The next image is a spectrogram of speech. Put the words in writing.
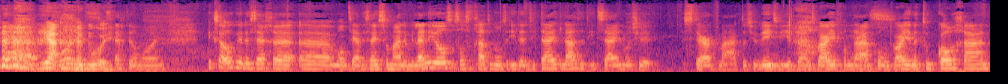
Ja, ja, mooi. Echt heel mooi ik zou ook willen zeggen, uh, want ja, we zijn Somali millennials. Dus als het gaat om onze identiteit, laat het iets zijn wat je sterk maakt. Dat je weet mm. wie je bent, waar je vandaan komt, waar je naartoe kan gaan.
